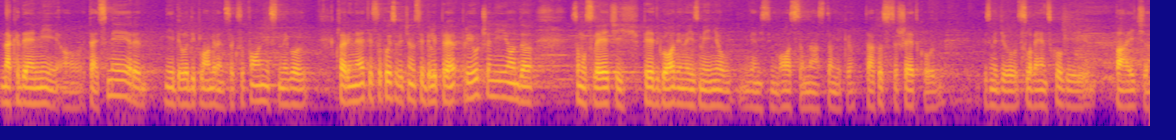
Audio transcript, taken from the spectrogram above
na akademiji o, taj smer, nije bilo diplomiran saksofonist, nego klarinetista koji su većinom svi bili pre, priučeni i onda sam u sledećih pet godina izmenio, ja mislim, osam nastavnika. Tako se šetko između slovenskog i Pajića.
